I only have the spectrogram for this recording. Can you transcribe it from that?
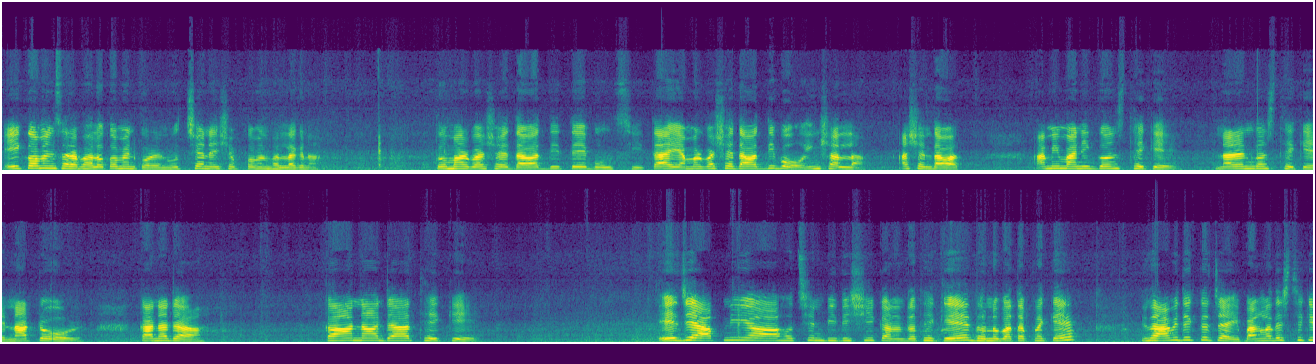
এই কমেন্ট ছাড়া ভালো কমেন্ট করেন, বুঝছেন? এইসব কমেন্ট ভালো লাগে না। তোমার বাসায় দাওয়াত দিতে বলছি। তাই আমার বাসায় দাওয়াত দিব? ইনশাল্লাহ। আসেন দাওয়াত। আমি মানিকগঞ্জ থেকে, নারায়ণগঞ্জ থেকে, নাটোর, কানাডা কানাডা থেকে। এই যে আপনি হচ্ছেন বিদেশি, কানাডা থেকে। ধন্যবাদ আপনাকে। কিন্তু আমি দেখতে চাই, বাংলাদেশ থেকে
